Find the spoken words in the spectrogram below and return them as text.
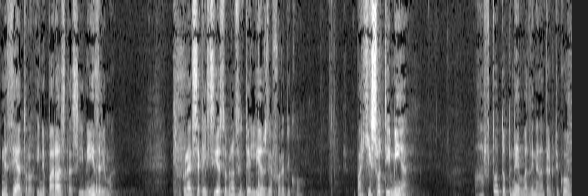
είναι θέατρο, είναι παράσταση, είναι ίδρυμα. Το πνεύμα της Εκκλησίας το πνεύμα είναι τελείως διαφορετικό. Υπάρχει ισοτιμία. Αυτό το πνεύμα δεν είναι ανατρεπτικό.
